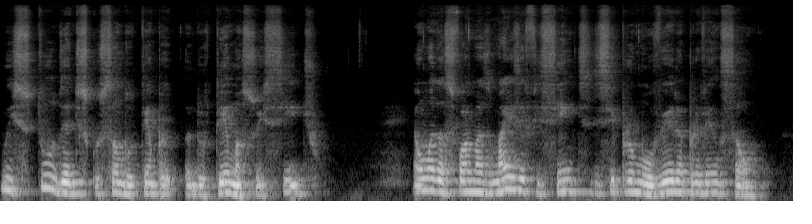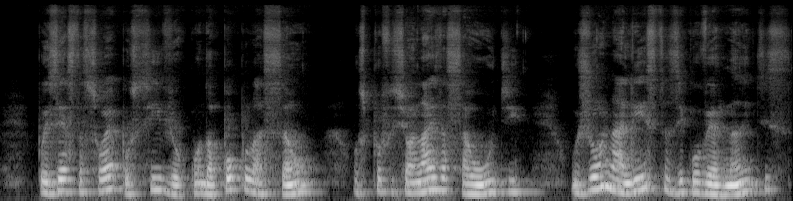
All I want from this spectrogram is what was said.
O estudo e a discussão do tema, do tema suicídio é uma das formas mais eficientes de se promover a prevenção, pois esta só é possível quando a população, os profissionais da saúde, os jornalistas e governantes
